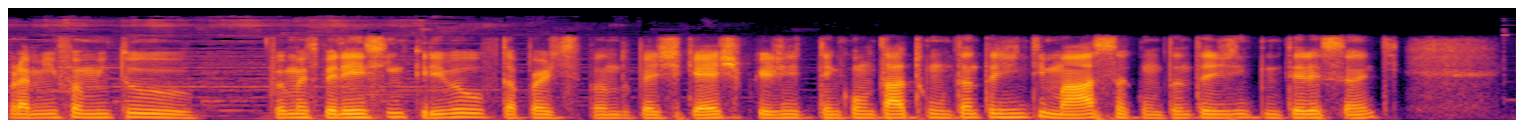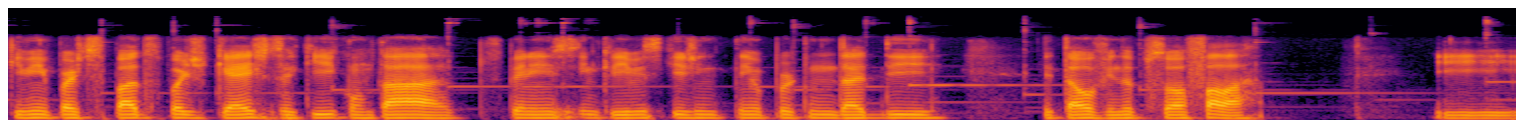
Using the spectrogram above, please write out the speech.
para mim foi muito foi uma experiência incrível estar tá participando do podcast, porque a gente tem contato com tanta gente massa, com tanta gente interessante que vem participar dos podcasts aqui, contar experiências incríveis que a gente tem a oportunidade de estar tá ouvindo a pessoa falar. E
